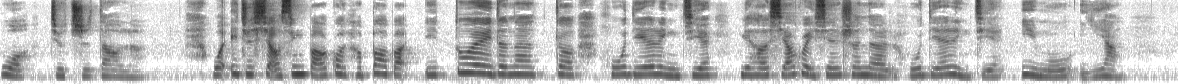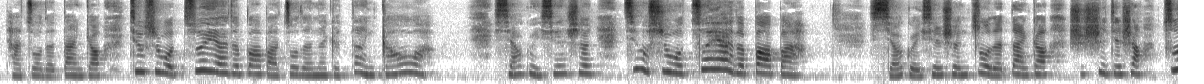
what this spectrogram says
我就知道了。我一直小心保管和爸爸一对的那个蝴蝶领结，也和小鬼先生的蝴蝶领结一模一样。他做的蛋糕就是我最爱的爸爸做的那个蛋糕啊！小鬼先生就是我最爱的爸爸。小鬼先生做的蛋糕是世界上最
